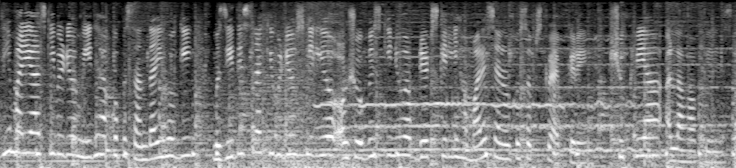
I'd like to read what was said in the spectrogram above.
ये थी। हमारी आज की वीडियो उम्मीद है आपको पसंद आई होगी। मजीद इस तरह की वीडियोस के लिए और शोबिस की न्यू अपडेट्स के लिए हमारे चैनल को सब्सक्राइब करें। शुक्रिया। अल्लाह हाफिज़।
